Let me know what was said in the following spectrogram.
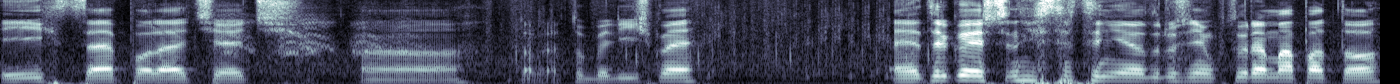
I chcę polecieć... E, dobra, tu byliśmy. E, tylko jeszcze niestety nie odróżniam, która mapa to...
